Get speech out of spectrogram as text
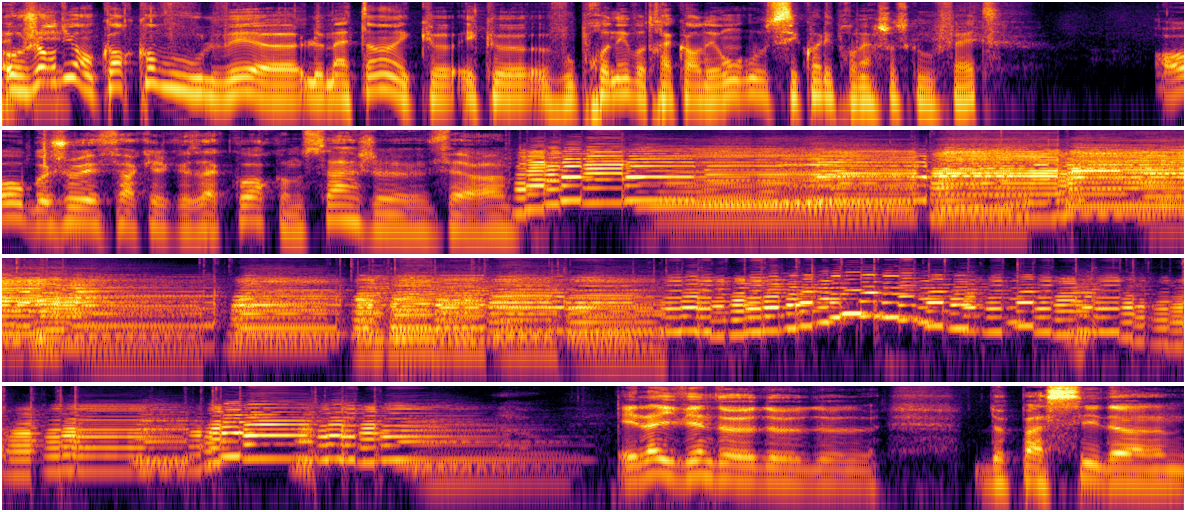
Aujourd'hui encore, quand vous vous levez euh, le matin et que, et que vous prenez votre accordéon, c'est quoi les premières choses que vous faites? Oh, bah, je vais faire quelques accords comme ça. Je vais faire. un- Et là, il vient de, de, de, passer d'un.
